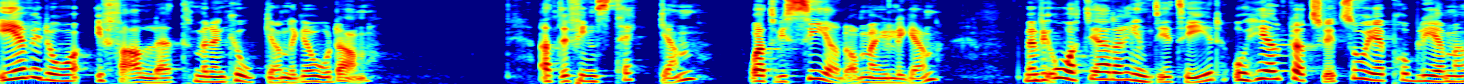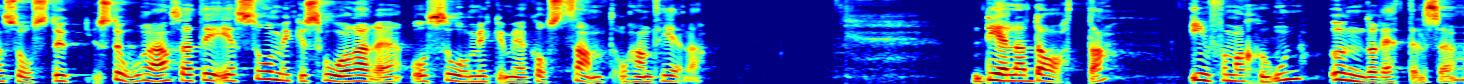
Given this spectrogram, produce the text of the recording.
Är vi då i fallet med den kokande grodan? Att det finns tecken och att vi ser dem möjligen, men vi åtgärdar inte i tid och helt plötsligt så är problemen så st stora så att det är så mycket svårare och så mycket mer kostsamt att hantera. Dela data, information, underrättelser.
